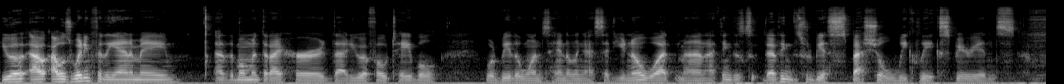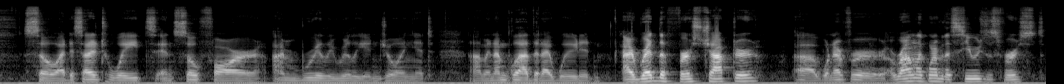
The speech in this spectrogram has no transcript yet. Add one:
You, I, I was waiting for the anime at the moment that I heard that Ufotable would be the ones handling. I said, you know what, man? I think this, I think this would be a special weekly experience. So I decided to wait, and so far I'm really, really enjoying it, um, and I'm glad that I waited. I read the first chapter uh, whenever around like whenever the series was first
